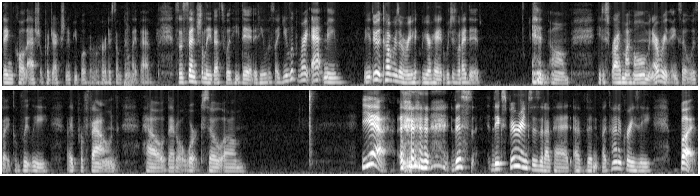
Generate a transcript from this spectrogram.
thing called astral projection, if people have ever heard of something like that. So essentially, that's what he did, and he was like, "You looked right at me. You threw the covers over your head," which is what I did, and um, he described my home and everything. So it was like completely like profound how that all works. So um, yeah, this the experiences that I've had have been like kind of crazy, but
